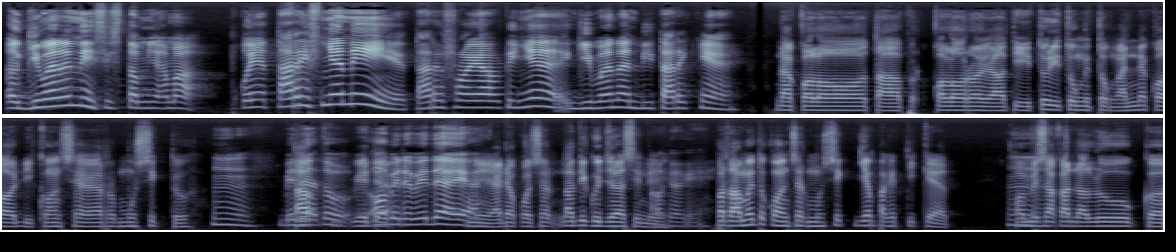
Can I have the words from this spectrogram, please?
eh, gimana nih sistemnya sama pokoknya tarifnya nih, tarif royaltinya gimana ditariknya? Nah, kalau tahap kalau royalti itu hitung-hitungannya kalau di konser musik tuh. Hmm, beda Ta- tuh. beda. Oh, beda-beda ya. Nih, ada konser nanti gue jelasin deh. Oke, oke. Pertama itu konser musik yang pakai tiket. Kalau Hmm. misalkan lalu ke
